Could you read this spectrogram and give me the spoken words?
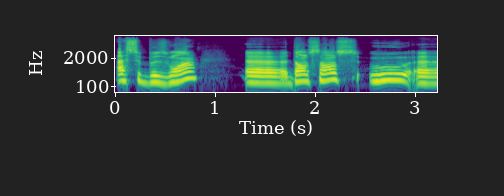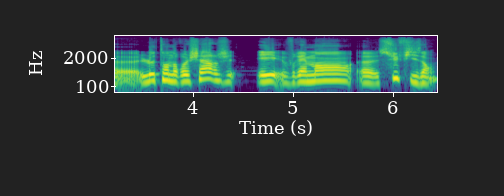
à ce besoin dans le sens où le temps de recharge est vraiment suffisant.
